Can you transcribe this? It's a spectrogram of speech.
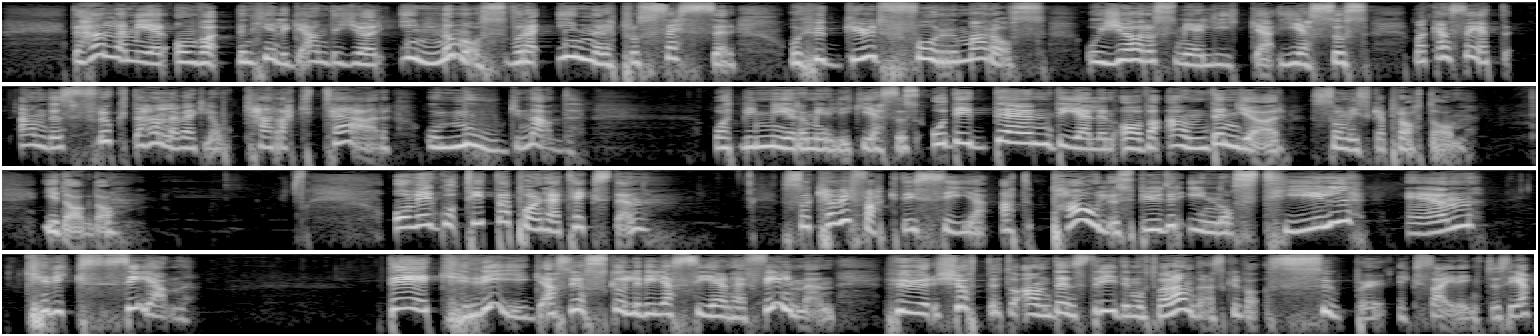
det handlar mer om vad den helige ande gör inom oss, våra inre processer och hur Gud formar oss och gör oss mer lika Jesus. Man kan säga att andens frukt det handlar verkligen om karaktär och mognad. Och att bli mer och mer lik Jesus. Och det är den delen av vad anden gör som vi ska prata om idag. Då. Om vi tittar på den här texten så kan vi faktiskt se att Paulus bjuder in oss till en krigsscen. Det är krig. Alltså jag skulle vilja se den här filmen. Hur köttet och anden strider mot varandra. Det skulle vara super exciting att se.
